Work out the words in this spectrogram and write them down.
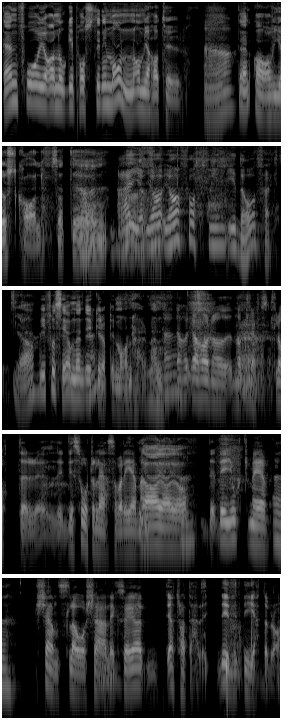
den får jag nog i posten imorgon om jag har tur. ja. Den av just Karl. Så att, eh, Ja. Nej, jag, jag, jag har fått min idag faktiskt. Ja, vi får se om den dyker upp imorgon här. Men... Ja. Jag, jag har något, något kräftsklotter, det, det är svårt att läsa vad det är, men Ja, ja, ja. det, det är gjort med Eh, känsla och kärlek, så jag, jag tror att det här är, det, det är jättebra.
